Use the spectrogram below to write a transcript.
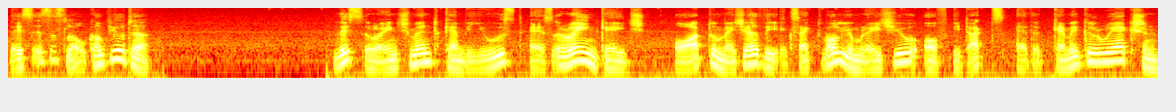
this is a slow computer. This arrangement can be used as a rain gauge, or to measure the exact volume ratio of educts at a chemical reaction.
